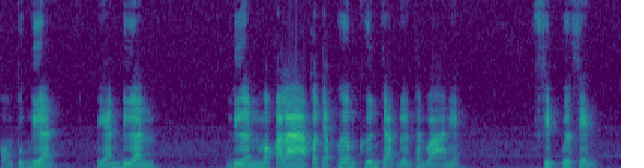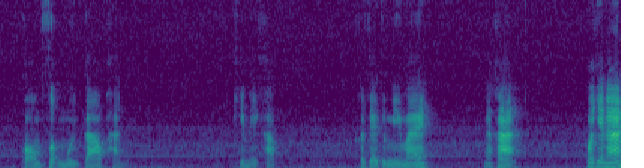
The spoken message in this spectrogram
ของทุกเดือน ราะฉะนั้นเดือนเดือนมกราก็จะเพิ่มขึ้นจากเดือนธันวาเนี้ยสิบเปอร์เซ็นของสองหมื่นเก้าพันโอเคไหมครับ เข้าใจตรงนี้ไหมนะคะ เพราะฉะนั้น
